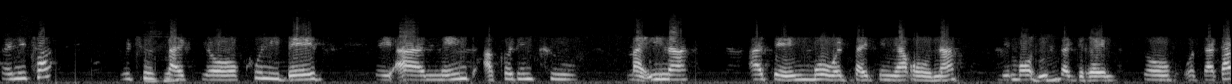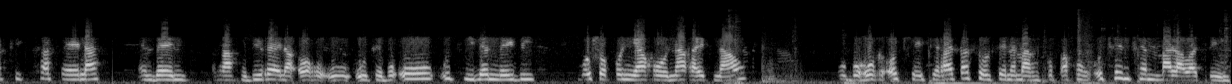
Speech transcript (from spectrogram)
furniture which is like your kuni beds. They are named according to maina a teng mo websiteng ya rona le mo instagram. So o tla ka picture fela and then ra go direla or o o tle bo o o tlile maybe mo shopong ya rona right now. O bo o okay ke rata seo sene mare kopa gore o change mmala wa teng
